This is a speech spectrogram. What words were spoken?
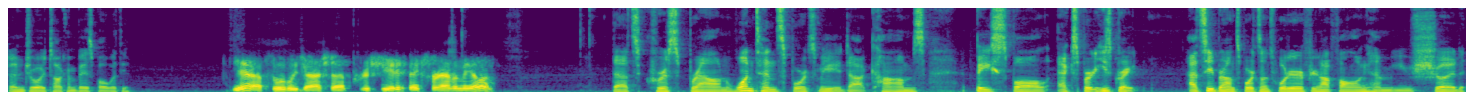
enjoy talking baseball with you. Yeah, absolutely, Josh. I appreciate it. Thanks for having me on. That's Chris Brown, 110sportsmedia.com's baseball expert. He's great. At C Brown Sports on Twitter. If you're not following him, you should.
